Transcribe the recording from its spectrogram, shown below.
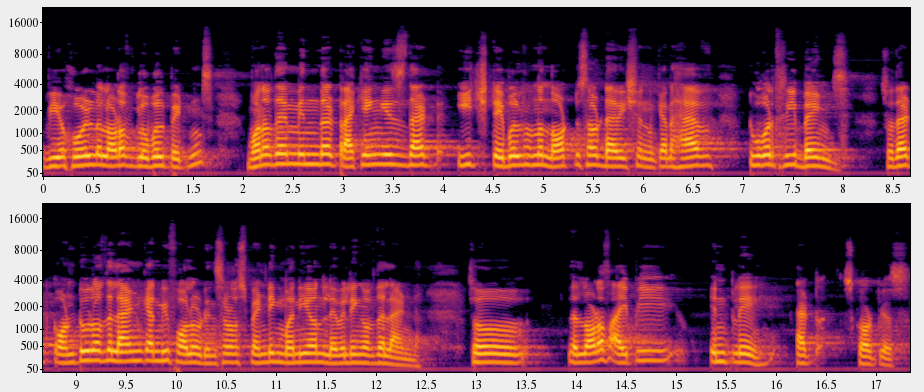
we hold a lot of global patents. One of them in the tracking is that each table from the north to south direction can have two or three bends so that contour of the land can be followed instead of spending money on leveling of the land. So a lot of IP in play at Scorpius.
